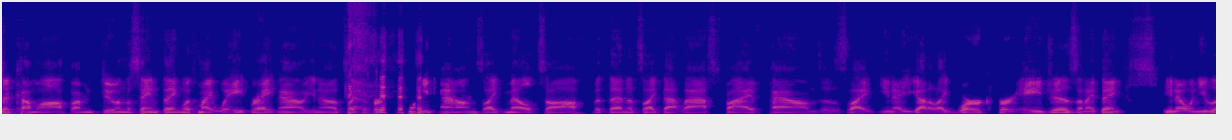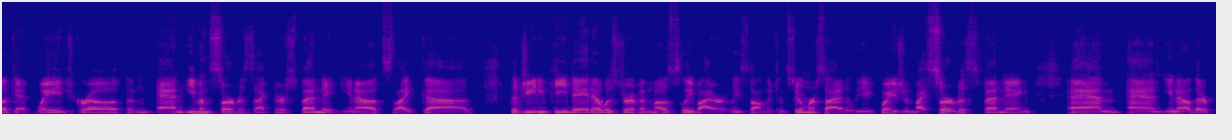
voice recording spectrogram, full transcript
to come off. I'm doing the same thing with my weight right now. You know, it's like the first 20 pounds like melts off, but then it's like that last five pounds is like, you know, you got to like work for ages. And I think, you know, when you look at wage growth and, and even service sector spending, you know, it's like uh, the GDP data was driven mostly by, or at least on the consumer side of the equation, by service spending. And, and, you know, there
